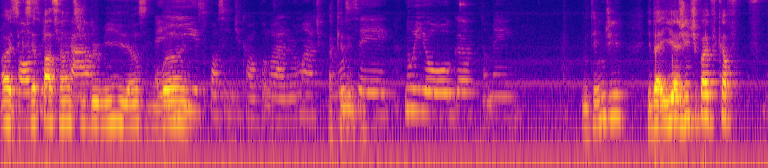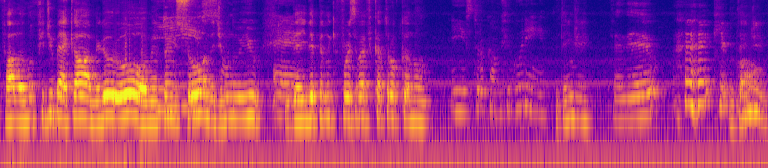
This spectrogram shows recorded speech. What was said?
Ah, aqui posso você passa indicar- antes de dormir, antes do É banho. isso, posso indicar o colar aromático pra Aquele- você. No yoga também. Entendi. E daí a gente vai ficar falando feedback, ó, melhorou, aumentou a insônia, Isso. diminuiu. É. E daí, dependendo do que for, você vai ficar trocando. Isso, trocando figurinha. Entendi, Entendeu? que entendi. bom.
